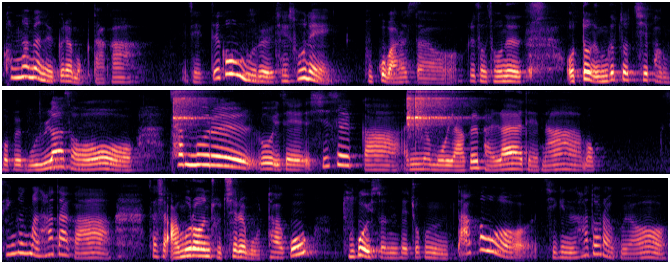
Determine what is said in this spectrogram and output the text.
컵라면을 끓여 먹다가 이제 뜨거운 물을 제 손에 붓고 말았어요. 그래서 저는 어떤 응급처치 방법을 몰라서 찬물로 이제 씻을까 아니면 뭐 약을 발라야 되나 뭐 생각만 하다가 사실 아무런 조치를 못하고 두고 있었는데 조금 따가워지기는 하더라고요.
